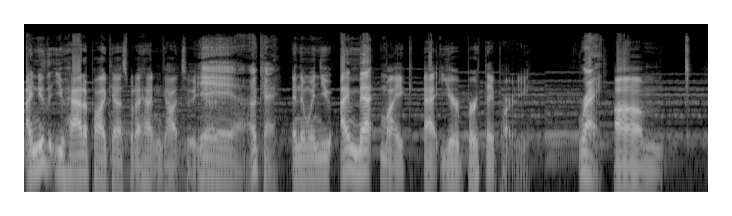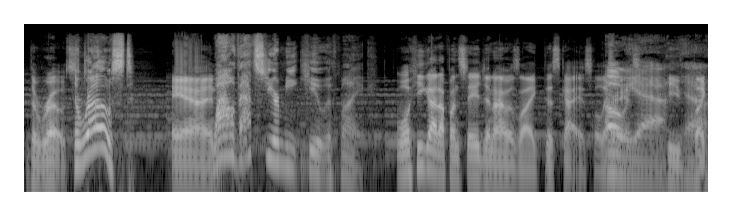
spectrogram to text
I knew that you had a podcast, but I hadn't got to it Yeah, yet. yeah, yeah. Okay. And then when you, I met Mike at your birthday party, Right. um, the roast. The roast. and Wow, that's your meet cute with Mike. well, he got up on stage, and I was like, "This guy is hilarious." Oh yeah. He yeah. like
